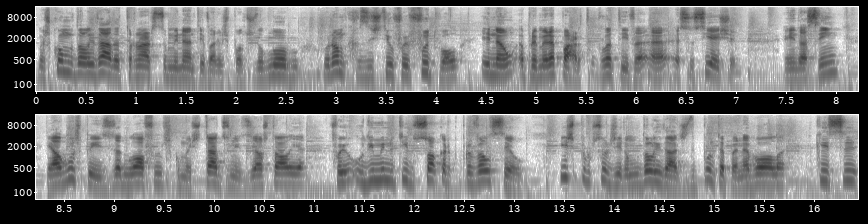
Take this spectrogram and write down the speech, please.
mas com a modalidade a tornar-se dominante em vários pontos do globo, o nome que resistiu foi football e não a primeira parte, relativa a association. Ainda assim, em alguns países anglófonos, como os Estados Unidos e Austrália, foi o diminutivo soccer que prevaleceu. Isto porque surgiram modalidades de pontapé na bola que se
